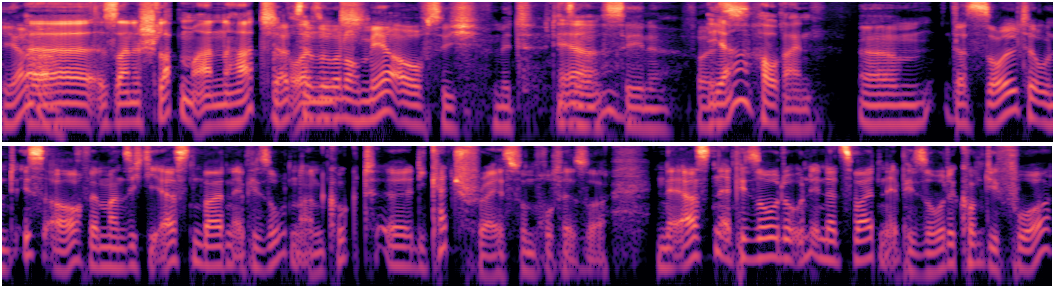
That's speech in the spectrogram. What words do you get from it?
ja, äh, seine Schlappen anhat. da hat es ja sogar noch mehr auf sich mit dieser Ja. Szene. Ja, hau rein. Ähm, das sollte und ist auch, wenn man sich die ersten beiden Episoden anguckt, äh, die Catchphrase vom Professor. In der ersten Episode und in der zweiten Episode kommt die vor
